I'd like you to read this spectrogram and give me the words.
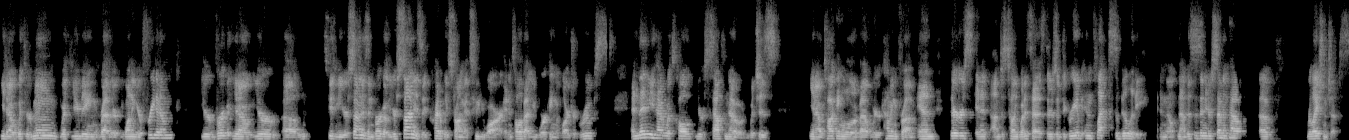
you know, with your moon, with you being rather wanting your freedom, your Virgo, you know, your uh, excuse me, your sun is in Virgo. Your sun is incredibly strong. That's who you are, and it's all about you working with larger groups. And then you have what's called your South Node, which is you know, talking a little about where you're coming from. And there's, and it, I'm just telling you what it says, there's a degree of inflexibility. And now, this is in your 7th Mhm. house of relationships.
